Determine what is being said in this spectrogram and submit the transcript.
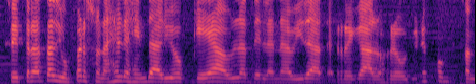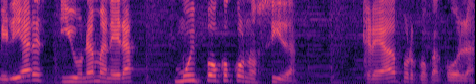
se trata de un personaje legendario que habla de la Navidad, regalos, reuniones fam- familiares y una manera muy poco conocida, creada por Coca-Cola.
